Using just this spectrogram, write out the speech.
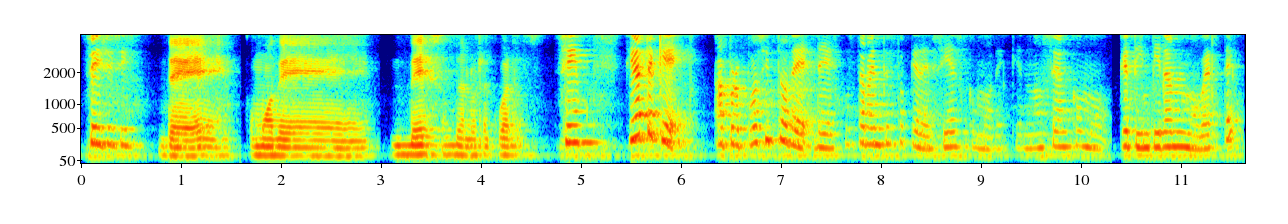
Sí, sí, sí. De, como de, de eso, de los recuerdos. Sí, fíjate que a propósito de, de, justamente esto que decías, como de que no sean como que te impidan moverte,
